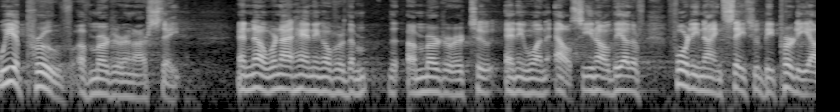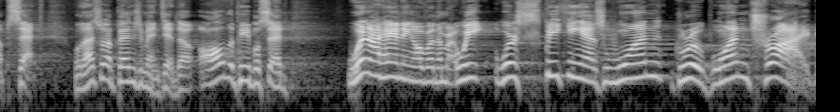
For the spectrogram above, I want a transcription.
We approve of murder in our state. And no, we're not handing over the, a murderer to anyone else. You know, the other 49 states would be pretty upset. Well, that's what Benjamin did. The, all the people said, We're not handing over the we, We're speaking as one group, one tribe.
